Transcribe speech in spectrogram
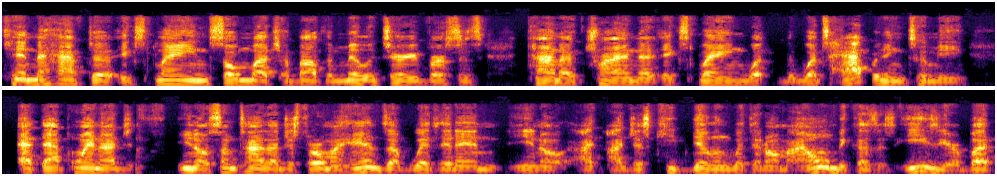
tend to have to explain so much about the military versus kind of trying to explain what what's happening to me. At that point i just you know sometimes i just throw my hands up with it and you know I, I just keep dealing with it on my own because it's easier but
